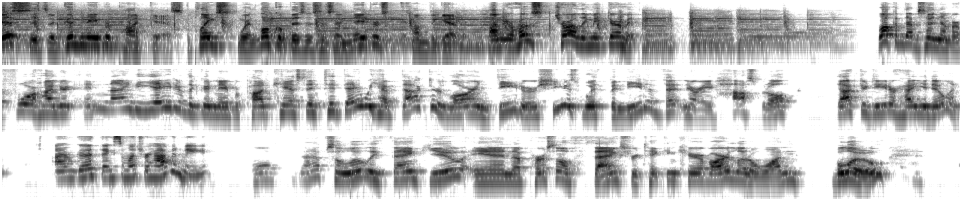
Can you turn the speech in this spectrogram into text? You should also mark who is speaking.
Speaker 1: This is the Good Neighbor Podcast, the place where local businesses and neighbors come together. I'm your host, Charlie McDermott. Welcome to episode number 498 of the Good Neighbor Podcast. And today we have Dr. Lauren Dieter. She is with Bonita Veterinary Hospital. Dr. Dieter, how you doing?
Speaker 2: I'm good. Thanks so much for having me.
Speaker 1: Well, absolutely. Thank you. And a personal thanks for taking care of our little one, Blue.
